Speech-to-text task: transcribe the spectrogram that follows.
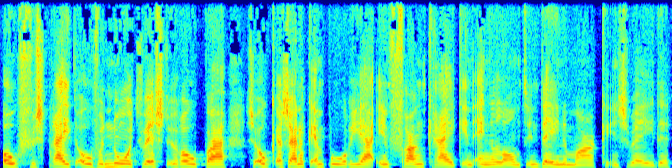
ook verspreid over Noordwest-Europa. Dus ook, er zijn ook emporia in Frankrijk, in Engeland, in Denemarken, in Zweden.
